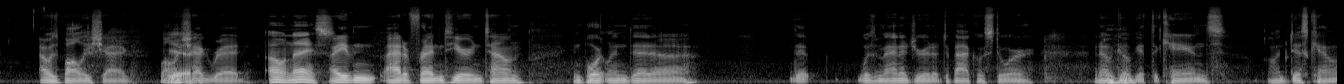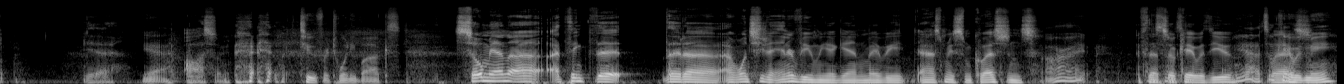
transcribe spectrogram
I was Bali Shag, Bali Yeah. Red. Oh, nice. I even I had a friend here in town, in Portland that uh, that was a manager at a tobacco store, and I would go Mhm. get the cans on discount. yeah. Yeah, Awesome. two for twenty bucks. so, man, uh, I think that that uh, I want you to interview me again. Maybe ask me some questions, All right. if That that's sounds- okay with you. Yeah, it's okay with me.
